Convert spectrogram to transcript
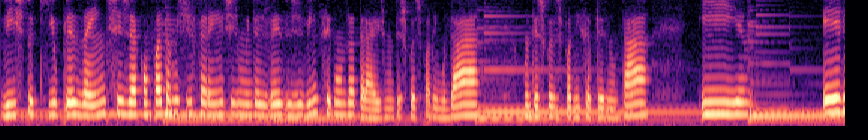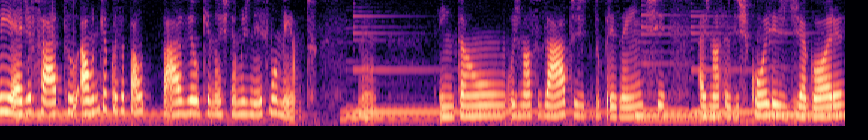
visto que o presente já é completamente diferente, muitas vezes, de 20 segundos atrás. Muitas coisas podem mudar, muitas coisas podem se apresentar, e ele é de fato a única coisa palpável que nós temos nesse momento, né? Então, os nossos atos do presente, as nossas escolhas de agora,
